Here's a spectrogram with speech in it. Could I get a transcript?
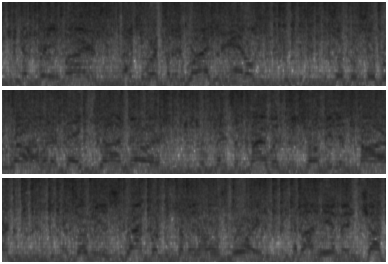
It's got pretty minor work, but it rides and handles super, super well. I want to thank John Miller for spending some time with me, showing me this car, and showing me his scrapbook and telling me the whole story about him and Chuck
